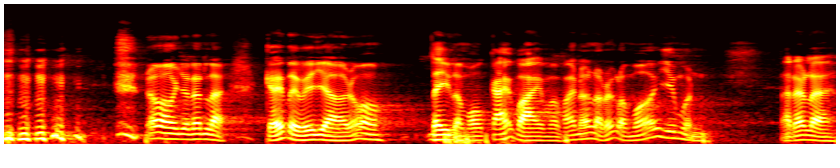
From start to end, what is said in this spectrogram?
Đúng không? Cho nên là kể từ bây giờ, đúng không? Đây là một cái bài mà phải nói là rất là mới với mình Tại ra là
